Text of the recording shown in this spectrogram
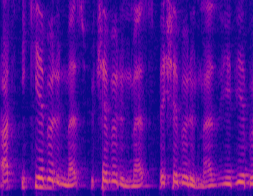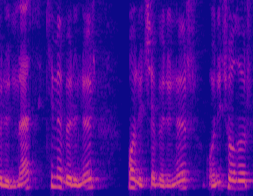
Artık 2'ye bölünmez, 3'e bölünmez, 5'e bölünmez, 7'ye bölünmez. Kime bölünür? 13'e bölünür, 13 olur.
